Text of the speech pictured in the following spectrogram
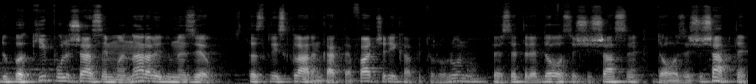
după chipul și asemănarea lui Dumnezeu, Stă scris clar în Cartea Facerii, capitolul 1, versetele 26-27.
